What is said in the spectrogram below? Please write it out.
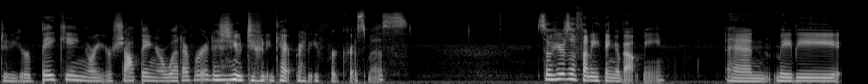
do your baking or your shopping or whatever it is you do to get ready for Christmas. So, here's a funny thing about me, and maybe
